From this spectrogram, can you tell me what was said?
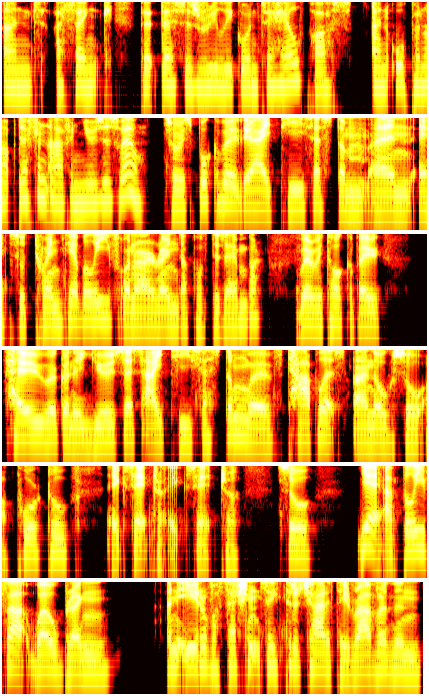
And I think that this is really going to help us and open up different avenues as well. So, we spoke about the IT system in episode 20, I believe, on our roundup of December, where we talk about how we're going to use this IT system with tablets and also a portal, etc. etc. So, yeah, I believe that will bring an air of efficiency to the charity rather than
